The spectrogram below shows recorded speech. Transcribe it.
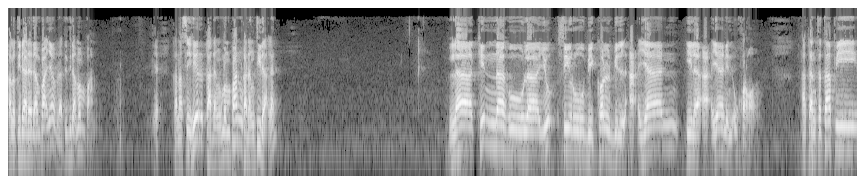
Kalau tidak ada dampaknya berarti tidak mempan. Ya. Karena sihir kadang mempan, kadang tidak kan? Lakinnahu la yu'thiru biqalbil a'yan ila a'yanin ukhra. Akan tetapi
